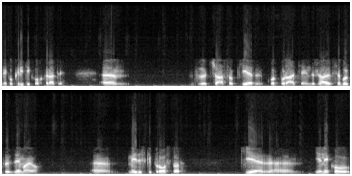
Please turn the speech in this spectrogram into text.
neko kritiko hkrati. Eh, v času, kjer korporacije in države vse bolj prevzemajo eh, medijski prostor, kjer eh, je neko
